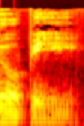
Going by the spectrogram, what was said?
就比。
